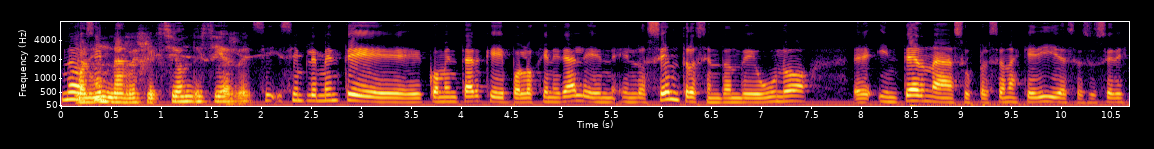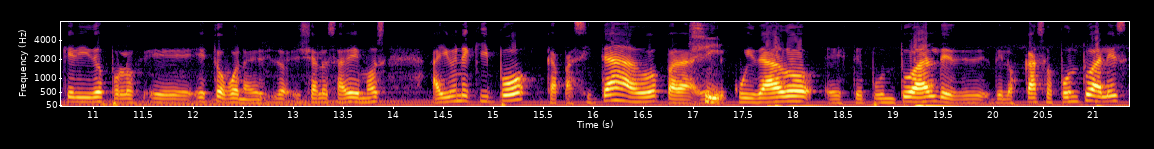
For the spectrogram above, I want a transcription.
o alguna reflexión de cierre? Sí, simplemente comentar que por lo general en, en los centros en donde uno eh, interna a sus personas queridas, a sus seres queridos, por los, eh, esto, bueno, eh, ya lo sabemos, hay un equipo capacitado para el cuidado este, puntual de, los casos puntuales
